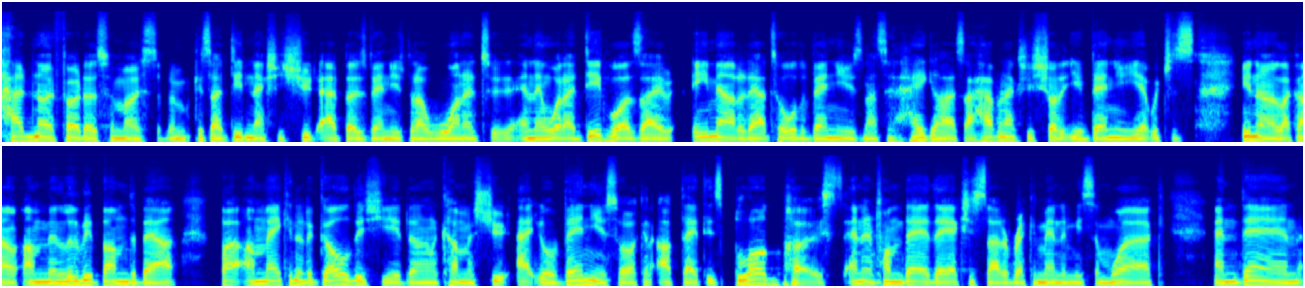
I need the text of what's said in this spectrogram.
had no photos for most of them because I didn't actually shoot at those venues, but I wanted to. And then what I did was I emailed it out to all the venues and I said, Hey guys, I haven't actually shot at your venue yet, which is, you know, like I'm, I'm a little bit bummed about, but I'm making it a goal this year that I'm going to come and shoot at your venue so I can update this blog post. And then from there, they actually started recommending me some work. And then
